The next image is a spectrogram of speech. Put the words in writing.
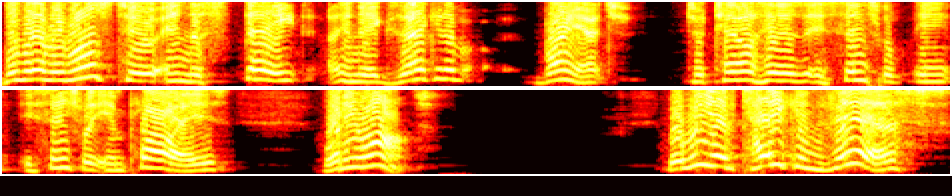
do whatever he wants to in the state, in the executive branch, to tell his essential, essentially employees what he wants. But we have taken this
